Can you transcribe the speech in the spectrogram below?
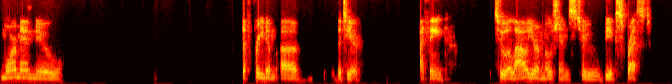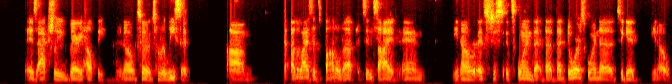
more men knew the freedom of the tear. I think to allow your emotions to be expressed is actually very healthy, you know, to to release it. Um otherwise it's bottled up, it's inside and you know, it's just it's going that that that door is going to to get you know,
